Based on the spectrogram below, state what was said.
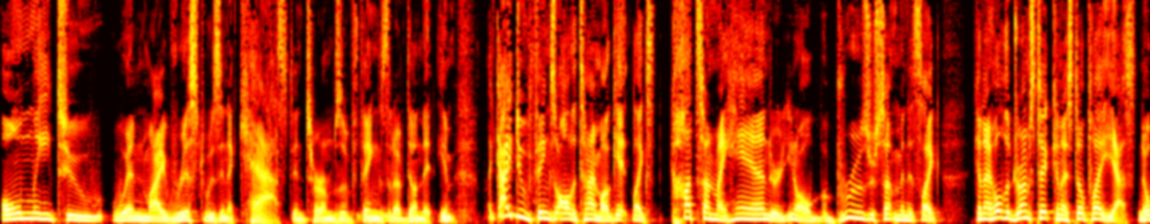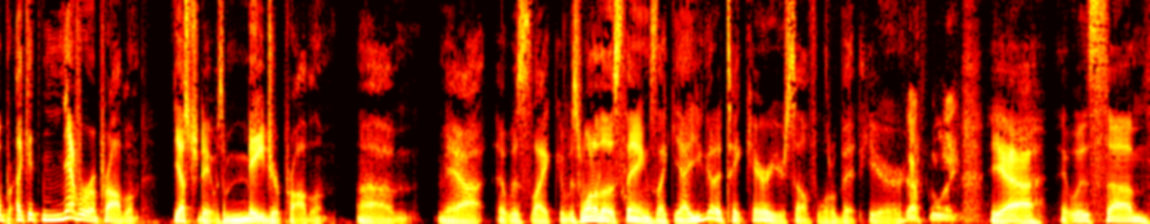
only to when my wrist was in a cast in terms of things that I've done that Im- like I do things all the time. I'll get like cuts on my hand or you know a bruise or something, and it's like, can I hold the drumstick? Can I still play? Yes, no, like it's never a problem. Yesterday it was a major problem. Um, yeah, it was like it was one of those things. Like, yeah, you got to take care of yourself a little bit here. Definitely. Yeah, it was. Um,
